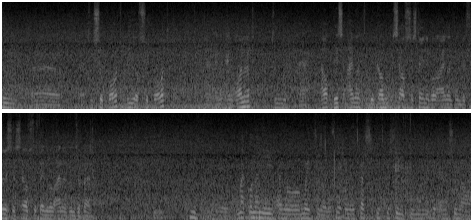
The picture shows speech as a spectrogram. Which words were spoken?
to uh, to support, be of support uh, and, and honored to uh, help this island to become a self-sustainable island and the first self-sustainable island in Japan. まあ、こんなにあのもう一度ですねこの美しい美しい国あの島を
